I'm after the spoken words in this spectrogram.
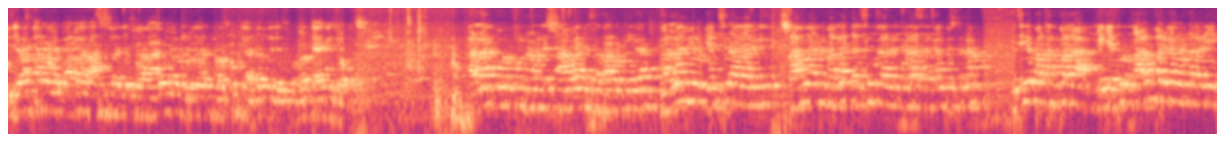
ఈ దేవస్థానంలో బాబా రాఘవేంద్ర మనస్ఫూర్తిగా అర్థం తెలియజేసుకుంటున్నాం థ్యాంక్ యూ సో మచ్ మళ్ళా కోరుకుంటున్నామని స్వామివారిని సభాపతిగా మళ్ళా మీరు గెలిచి రావాలని స్వామివారిని మళ్ళా దర్శించాలని కూడా సంకల్పిస్తున్నాం. విజయ పథం ద్వారా మీకు ఎప్పుడు పరంపరగా ಶ್ರೀ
